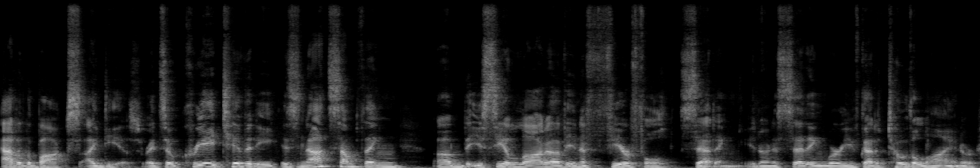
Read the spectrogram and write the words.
out of the box ideas, right? So creativity is not something um, that you see a lot of in a fearful setting, you know, in a setting where you've got to toe the line or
